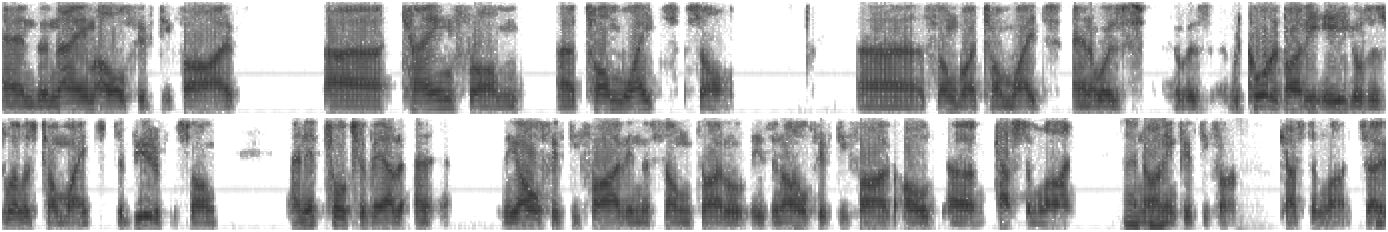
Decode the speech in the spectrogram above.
and the name Old 55 uh, came from a Tom Waits song, uh, a song by Tom Waits, and it was it was recorded by the Eagles as well as Tom Waits. It's a beautiful song, and it talks about uh, the old 55 in the song title is an old 55 old uh, custom line okay. a 1955 custom line. So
